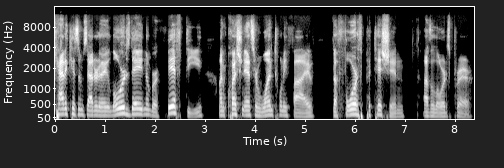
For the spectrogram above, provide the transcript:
Catechism Saturday, Lord's Day number 50 on question answer 125, the fourth petition of the Lord's Prayer.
